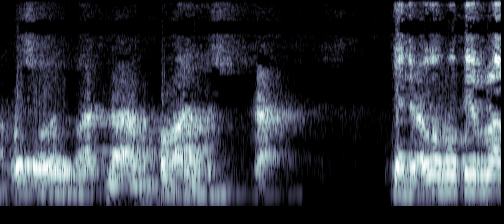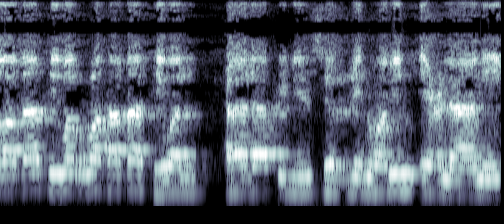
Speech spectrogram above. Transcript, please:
الرسل وأتباعهم. هم على القسم. نعم. يدعوه في الرغبات والرهبات وال الآلاف من سر ومن إعلان.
